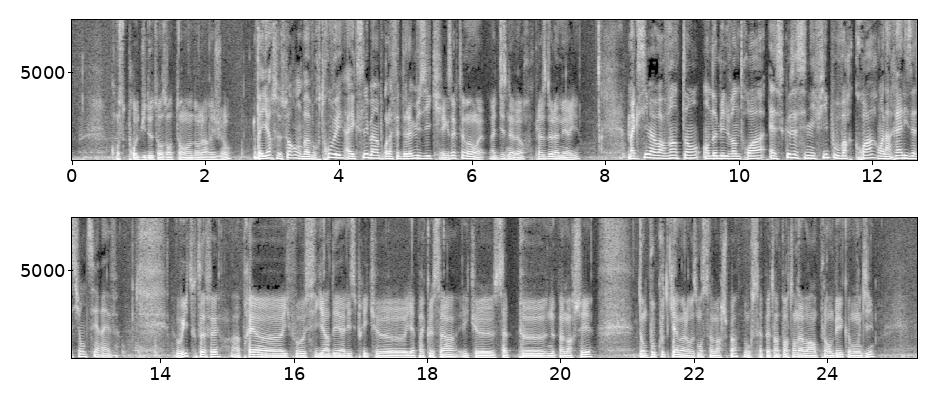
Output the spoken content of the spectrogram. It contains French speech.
qu'on se produit de temps en temps dans la région. D'ailleurs, ce soir, on va vous retrouver à Aix-les-Bains pour la fête de la musique. Exactement, ouais, à 19h, place de la mairie. Maxime, avoir 20 ans en 2023, est-ce que ça signifie pouvoir croire en la réalisation de ses rêves? Oui, tout à fait. Après, euh, il faut aussi garder à l'esprit qu'il n'y a pas que ça et que ça peut ne pas marcher. Dans beaucoup de cas, malheureusement, ça ne marche pas. Donc ça peut être important d'avoir un plan B, comme on dit.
